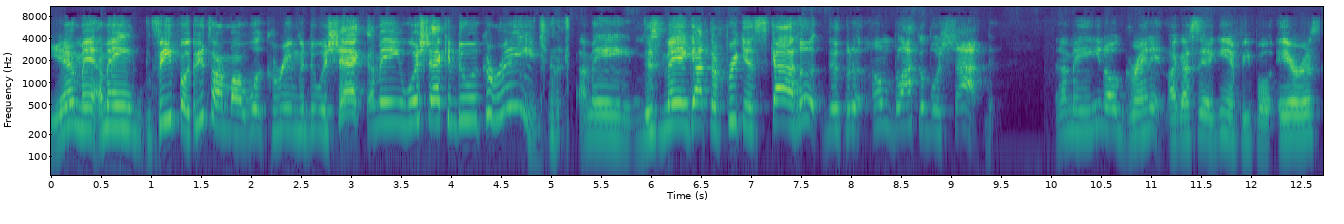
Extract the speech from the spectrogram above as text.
yeah, man. I mean, FIFO, you talking about what Kareem could do with Shaq? I mean, what Shaq can do with Kareem? I mean, this man got the freaking sky hook, dude, an unblockable shot. And I mean, you know, granted, like I said again, FIFO errors.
